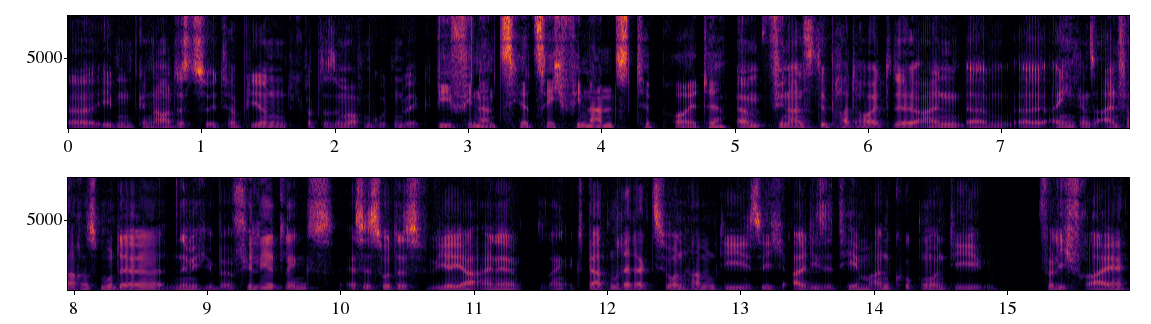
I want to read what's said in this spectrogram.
äh, eben genau das zu etablieren. Und ich glaube, da sind wir auf einem guten Weg. Wie finanziert sich Finanztipp heute? Ähm, Finanztipp hat heute ein ähm, äh, eigentlich ganz einfaches Modell, nämlich über Affiliate-Links. Es ist so, dass wir ja eine Expertenredaktion haben, die sich all diese Themen angucken und die völlig frei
